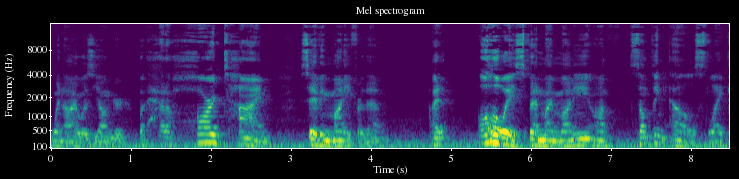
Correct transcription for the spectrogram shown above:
when I was younger, but had a hard time saving money for them. I'd always spend my money on something else like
